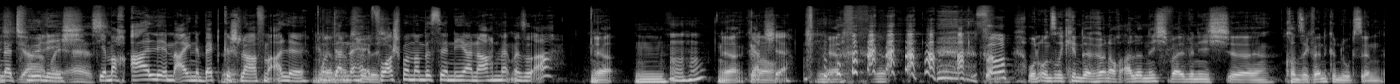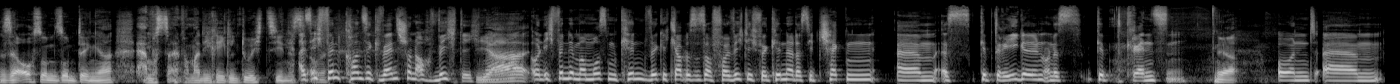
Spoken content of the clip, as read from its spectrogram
das nicht. natürlich. Ja, ass. die haben auch alle im eigenen Bett geschlafen, alle. Und Ja, dann natürlich. forscht man mal ein bisschen näher nach und merkt man so, ah, Ja. Ja, genau. Gotcha. Ja. so. Und unsere Kinder hören auch alle nicht, weil wir nicht äh, konsequent genug sind. Das ist ja auch so ein, so ein Ding, ja. Er musste einfach mal die Regeln durchziehen. Das Also ich finde Konsequenz schon auch wichtig. Ja. Ne? Und ich finde, man muss ein Kind wirklich, ich glaube, das ist auch voll wichtig für Kinder, dass sie checken, ähm, es gibt Regeln und es gibt Grenzen. Ja. Und ähm,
